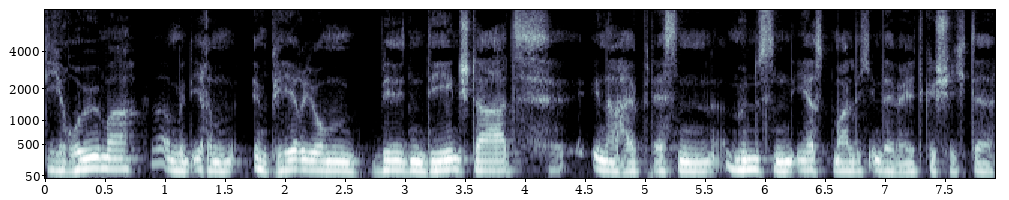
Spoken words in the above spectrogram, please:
die Römer mit ihrem Imperium bilden den Staat, innerhalb dessen Münzen erstmalig in der Weltgeschichte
